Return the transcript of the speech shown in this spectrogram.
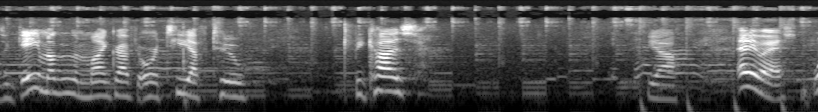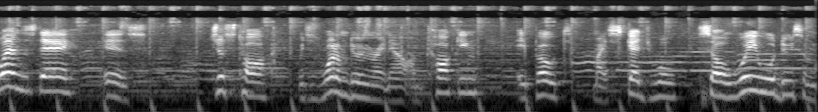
is a game other than Minecraft or TF2, because, yeah. Anyways, Wednesday is just talk, which is what I'm doing right now. I'm talking about my schedule, so we will do some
